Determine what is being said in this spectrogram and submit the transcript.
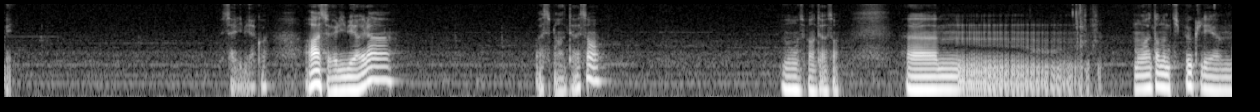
Mais... Ça libère quoi? Ah, ça va libérer là c'est pas intéressant. Non, c'est pas intéressant. Euh, on va attendre un petit peu que les, euh,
